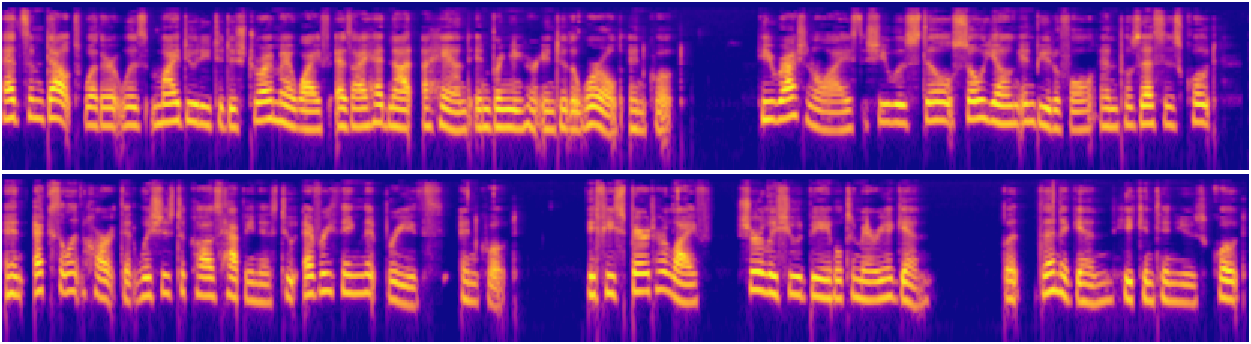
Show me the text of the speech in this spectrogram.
had some doubts whether it was my duty to destroy my wife as I had not a hand in bringing her into the world. He rationalized she was still so young and beautiful and possesses, quote, an excellent heart that wishes to cause happiness to everything that breathes. If he spared her life, surely she would be able to marry again. But then again, he continues, quote,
